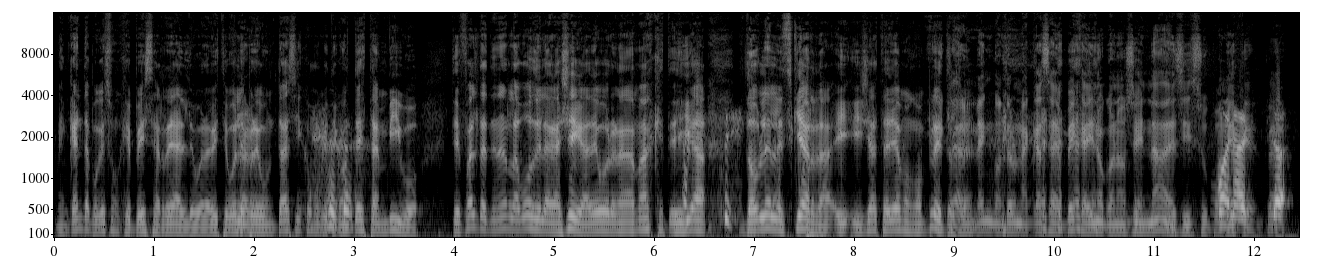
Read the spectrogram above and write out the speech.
Me encanta porque es un GPS real, Débora, ¿viste? Vos claro. le preguntás y es como que te contesta en vivo. Te falta tener la voz de la gallega, Débora, nada más que te diga doble a la izquierda y, y ya estaríamos completos. Claro, ¿eh? encontrar una casa de pesca y no conocés nada, decís, suponés bueno, que... Claro. Lo,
